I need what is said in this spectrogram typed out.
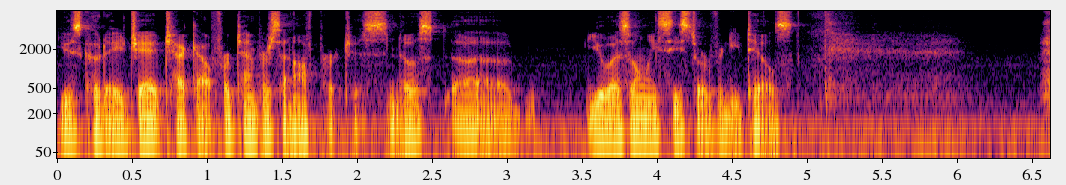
Use code AJ at checkout for ten percent off purchase. No uh, U.S. only. See store for details.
